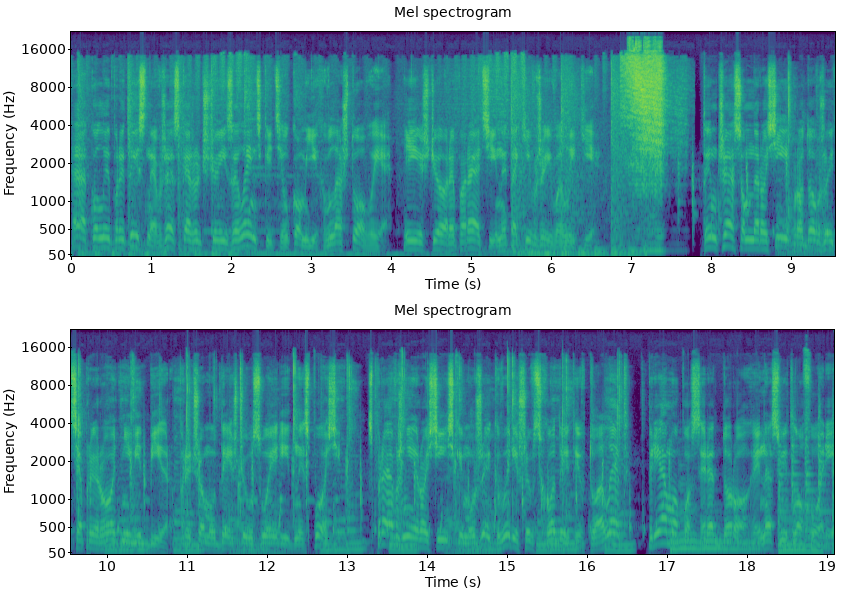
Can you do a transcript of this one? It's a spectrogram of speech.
А коли притисне, вже скажуть, що і Зеленський цілком їх влаштовує, і що репарації не такі вже й великі. Тим часом на Росії продовжується природній відбір, причому дещо у своєрідний спосіб. Справжній російський мужик вирішив сходити в туалет прямо посеред дороги на світлофорі.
